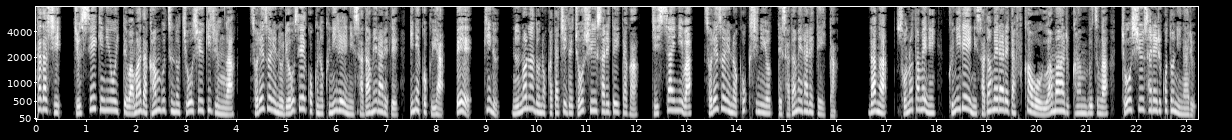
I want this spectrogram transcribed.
ただし、10世紀においてはまだ乾物の徴収基準が、それぞれの両政国の国例に定められて、稲国や、米、絹、布などの形で徴収されていたが、実際には、それぞれの国史によって定められていた。だが、そのために国例に定められた負荷を上回る乾物が徴収されることになる。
